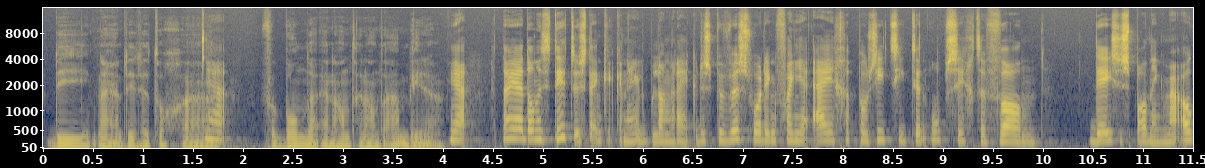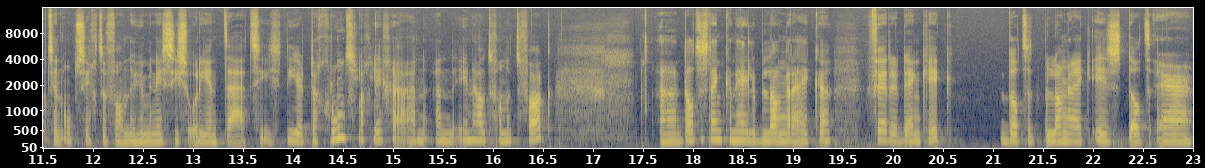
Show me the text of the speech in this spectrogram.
die, nou ja, die er toch uh, verbonden en hand in hand aanbieden? Ja. Nou ja, dan is dit dus denk ik een hele belangrijke. Dus bewustwording van je eigen positie ten opzichte van deze spanning, maar ook ten opzichte van de humanistische oriëntaties die er te grondslag liggen aan, aan de inhoud van het vak. Uh, dat is denk ik een hele belangrijke. Verder denk ik dat het belangrijk is dat er.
